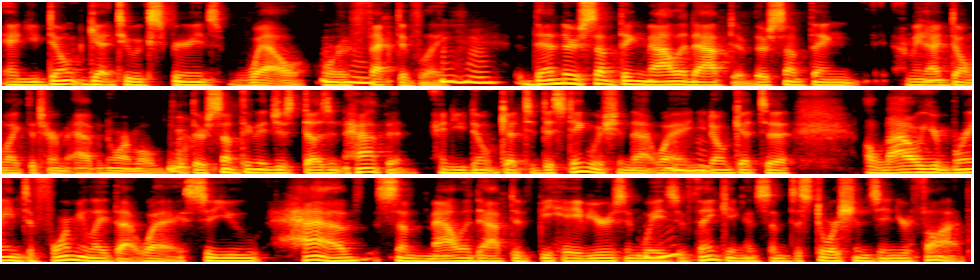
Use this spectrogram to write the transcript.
and you don't get to experience well or Mhm. effectively, Mhm. then there's something maladaptive. There's something, I mean, I don't like the term abnormal, No. but there's something that just doesn't happen and you don't get to distinguish in that way and you Mhm. don't get to allow your brain to formulate that way. So you have some maladaptive behaviors and ways Mhm. of thinking and some distortions in your thought,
